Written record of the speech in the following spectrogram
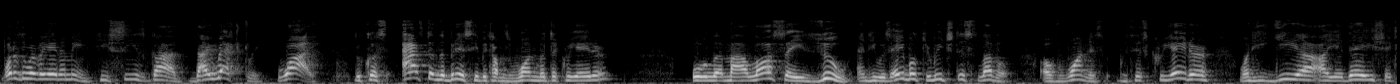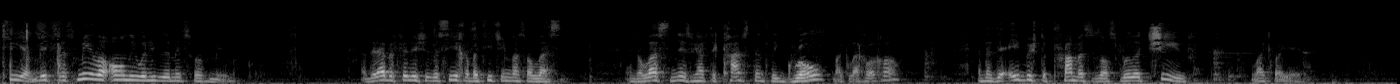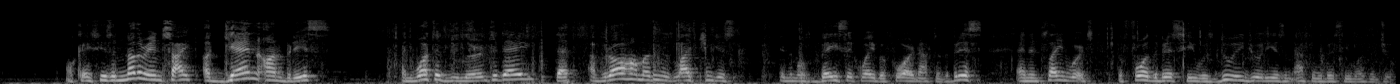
What does the word Vayera mean? He sees God directly. Why? Because after the bris, he becomes one with the Creator. zu, and he was able to reach this level of oneness with his Creator when he gia ayedei shekia mitzvah mila only when he did the mitzvah of mila. And the Rebbe finishes the sikha by teaching us a lesson. And the lesson is we have to constantly grow, like Lech Lecha, and that the Abish that promises us will achieve, like Vayera. Okay, so here's another insight, again on Bris. And what did we learn today? That Avraham Avinu's life changes in the most basic way before and after the Bris. And in plain words, before the Bris he was doing Judaism, after the Bris he was a Jew.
